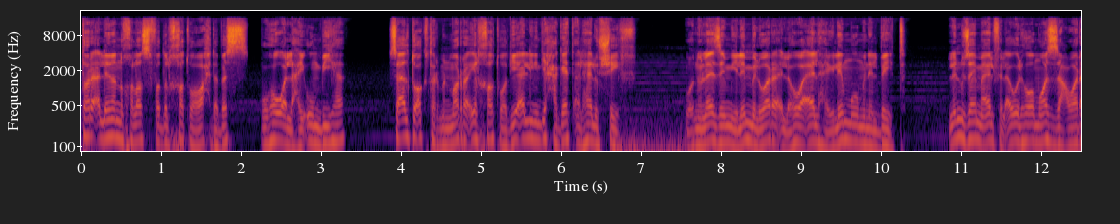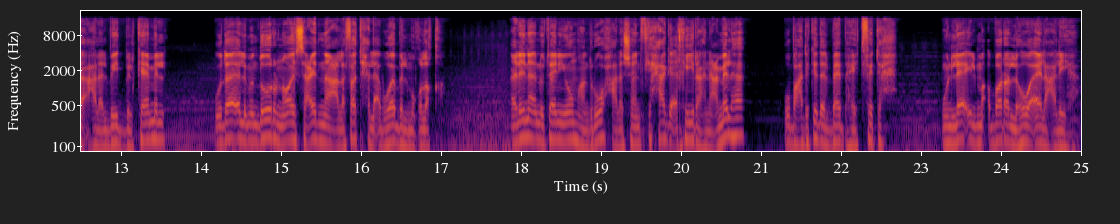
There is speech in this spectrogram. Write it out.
طارق قال لنا إنه خلاص فاضل خطوة واحدة بس وهو اللي هيقوم بيها. سألته أكتر من مرة إيه الخطوة دي قال لي إن دي حاجات قالها له الشيخ وإنه لازم يلم الورق اللي هو قال هيلمه من البيت. لأنه زي ما قال في الأول هو موزع ورق على البيت بالكامل وده اللي من دوره إن هو يساعدنا على فتح الأبواب المغلقة. قال لنا إنه تاني يوم هنروح علشان في حاجة أخيرة هنعملها وبعد كده الباب هيتفتح ونلاقي المقبرة اللي هو قال عليها.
